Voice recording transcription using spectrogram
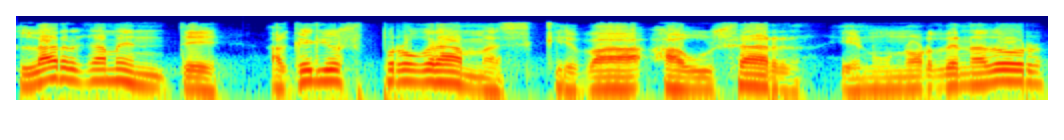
largamente aquellos programas que va a usar en un ordenador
